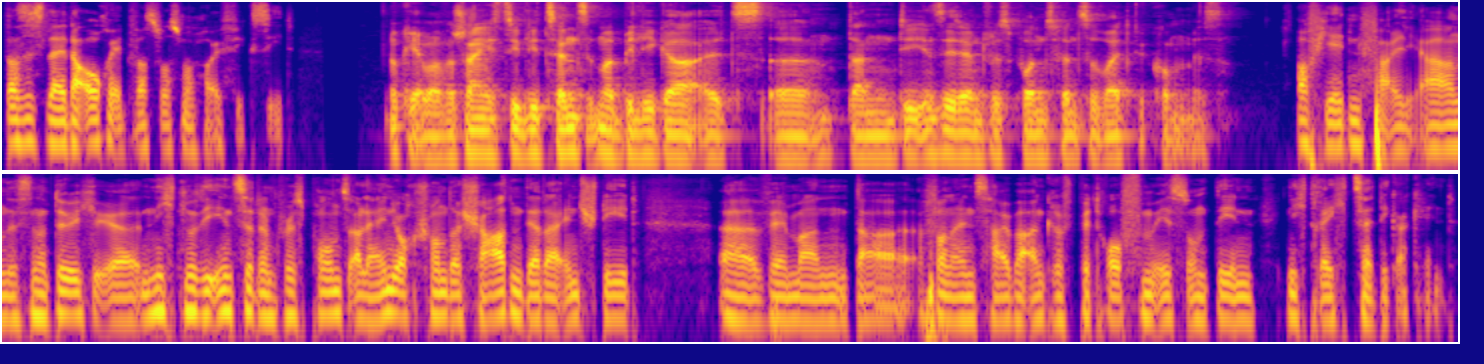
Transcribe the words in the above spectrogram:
Das ist leider auch etwas, was man häufig sieht. Okay, aber wahrscheinlich ist die Lizenz immer billiger als äh, dann die Incident Response, wenn es so weit gekommen ist. Auf jeden Fall, ja. Und es ist natürlich äh, nicht nur die Incident Response, allein auch schon der Schaden, der da entsteht, äh, wenn man da von einem Cyberangriff betroffen ist und den nicht rechtzeitig erkennt.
